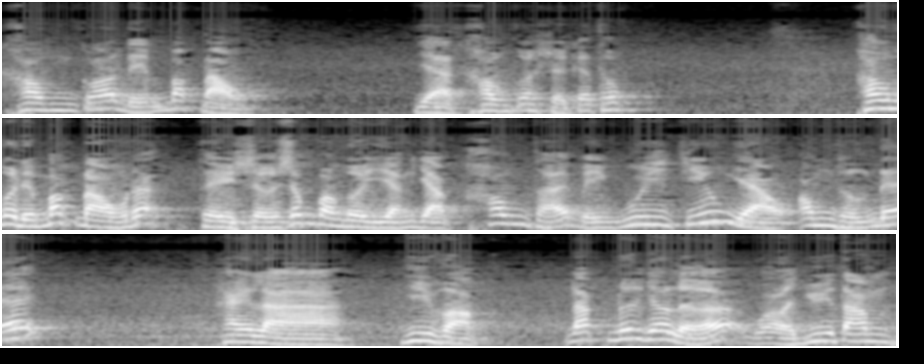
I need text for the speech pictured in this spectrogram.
không có điểm bắt đầu và không có sự kết thúc. Không có điểm bắt đầu đó thì sự sống con người dạng vật không thể bị quy chiếu vào ông thượng đế hay là di vật đất nước gió lửa hoặc là duy tâm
